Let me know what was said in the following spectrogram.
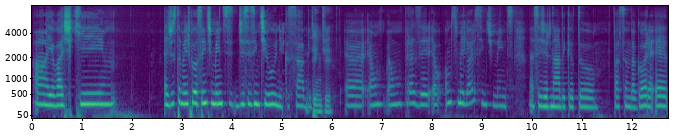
Ah, eu acho que é justamente pelo sentimento de se sentir único, sabe? Entendi. É, é, um, é um prazer, é um dos melhores sentimentos nessa jornada que eu tô passando agora. É,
